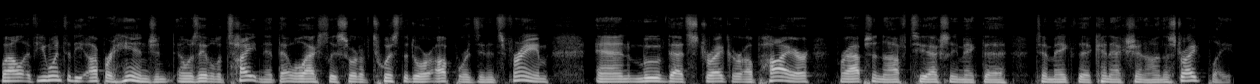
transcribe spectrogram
Well, if you went to the upper hinge and, and was able to tighten it, that will actually sort of twist the door upwards in its frame and move that striker up higher, perhaps enough to actually make the to make the connection on the strike plate.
